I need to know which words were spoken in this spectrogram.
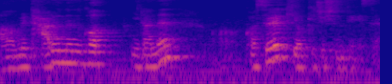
마음을 다루는 것이라는 어, 것을 기억해 주시면 되겠어요.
